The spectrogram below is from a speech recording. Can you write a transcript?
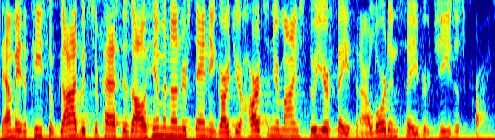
Amen. Now may the peace of God, which surpasses all human understanding, guard your hearts and your minds through your faith in our Lord and Savior, Jesus Christ.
